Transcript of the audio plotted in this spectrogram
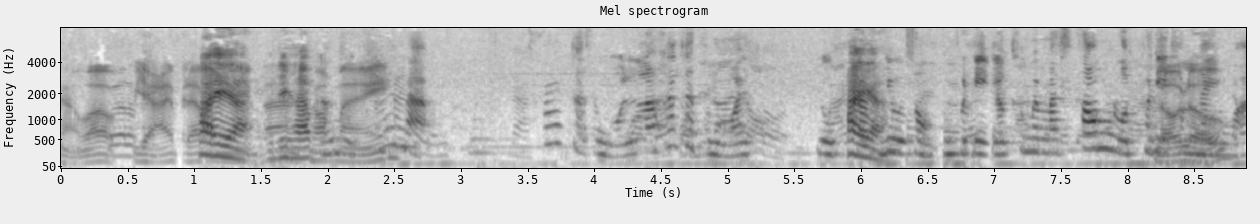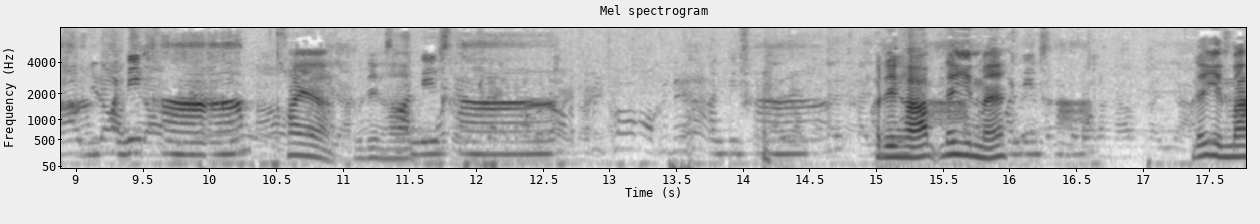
ถามว่าย้ายไปแล้วใครอะสวัสดีครับ ชอบไหมแบบถ้าเกิดสมมติแล้วถ้าเกิดสมมติว่าหนูใครอะอยู่สองคนพอดีแล้วคือมันมาซ่อมรถพอดีทำไงวะสวัสดีครับใครอะสวัสดีคสรับวัสดีครับสวัสดีครับสวัสดีครับ ได้ยินไหมสวัสดีครับได้ยินปะ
